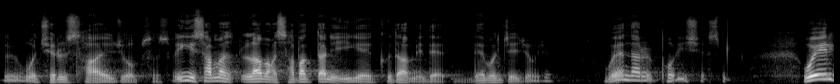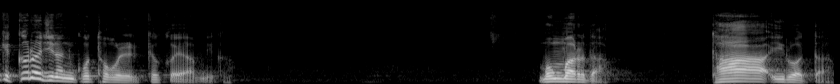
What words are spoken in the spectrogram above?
뭐 죄를 사해 주옵소서. 이게 사마 라방 사박단이 이게 그 다음에 네, 네 번째죠. 그죠? 왜 나를 버리셨습니까? 왜 이렇게 끊어지는 고통을 겪어야 합니까? 목마르다. 다 이루었다.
